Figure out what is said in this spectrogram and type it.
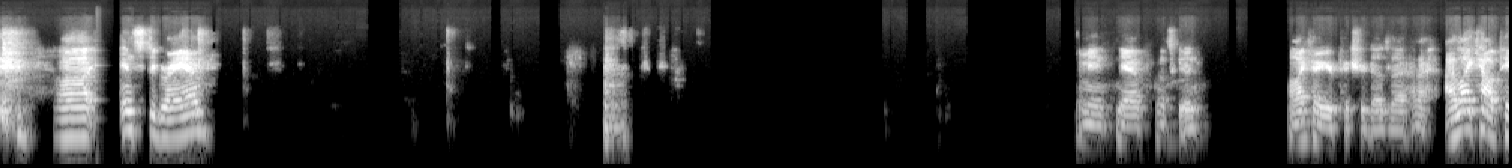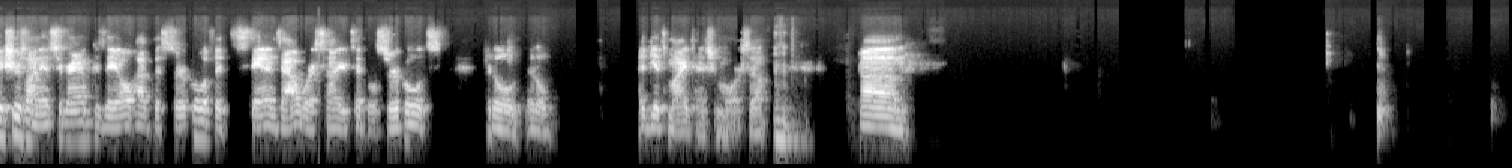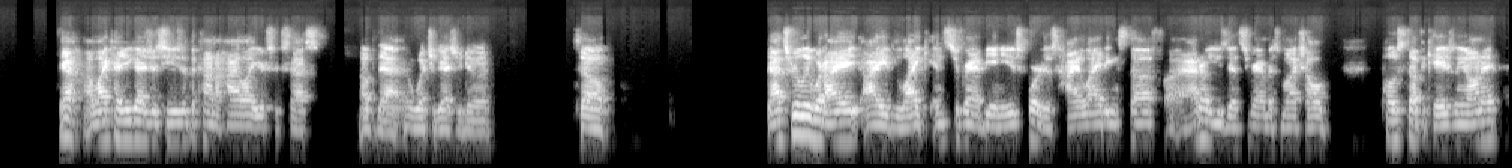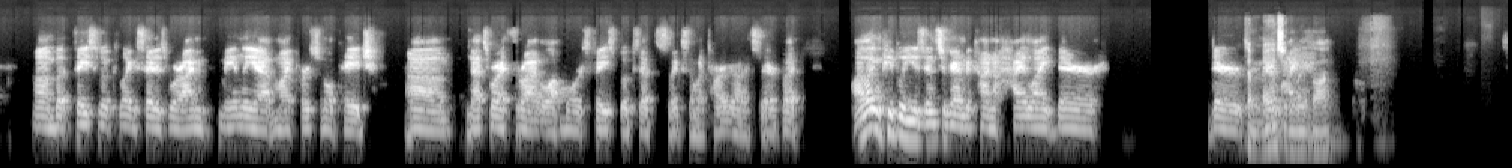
it. Uh, Instagram. I mean, yeah, that's good. I like how your picture does that. I like how pictures on Instagram because they all have this circle. If it stands out where it's not your typical circle, it's it'll it'll it gets my attention more. So, um, yeah, I like how you guys just use it to kind of highlight your success of that and what you guys are doing. So that's really what I I like Instagram being used for, just highlighting stuff. Uh, I don't use Instagram as much. I'll post stuff occasionally on it, um, but Facebook, like I said, is where I'm mainly at my personal page. Um, that's where I thrive a lot more is Facebook. So that's like some of my target audience there. But I like people use Instagram to kind of highlight their their. It's a mansion we bought.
